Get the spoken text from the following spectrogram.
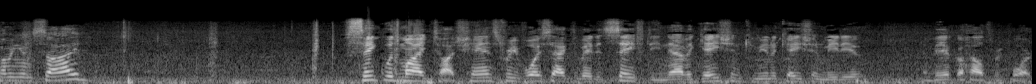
Coming inside, sync with my touch, hands-free voice activated safety, navigation, communication, media, and vehicle health report.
